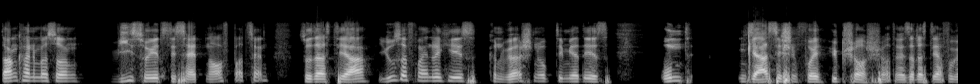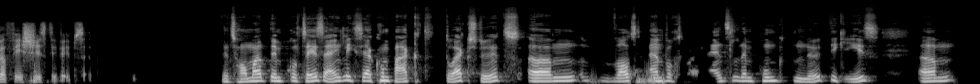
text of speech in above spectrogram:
dann kann ich mir sagen, wie soll jetzt die Seiten aufgebaut sein, sodass die auch userfreundlich ist, conversion optimiert ist und im klassischen Fall hübsch ausschaut. Also dass der einfach fest ist, die Website. Jetzt haben wir den Prozess eigentlich sehr kompakt dargestellt, ähm, was einfach so an einzelnen Punkten nötig ist. Ähm,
